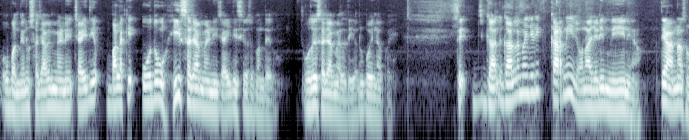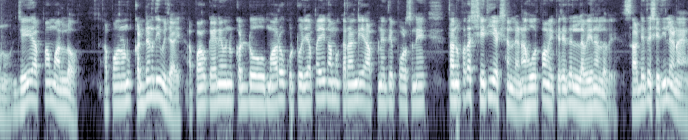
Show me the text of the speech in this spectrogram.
ਉਹ ਬੰਦੇ ਨੂੰ ਸਜ਼ਾ ਵੀ ਮਿਲਣੀ ਚਾਹੀਦੀ ਹੈ, ਬਲਕਿ ਉਦੋਂ ਹੀ ਸਜ਼ਾ ਮਿਲਣੀ ਚਾਹੀਦੀ ਸੀ ਉਸ ਬੰਦੇ ਨੂੰ। ਉਦੋਂ ਹੀ ਸਜ਼ਾ ਮਿਲਦੀ ਉਹਨੂੰ ਕੋਈ ਨਾ ਕੋਈ। ਤੇ ਗੱਲ ਗੱਲ ਮੈਂ ਜਿਹੜੀ ਕਰਨੀ ਚਾਹੁੰਦਾ, ਜਿਹੜੀ ਮੇਨ ਆ, ਧਿਆਨ ਨਾਲ ਸੁਣੋ। ਜੇ ਆਪਾਂ ਮੰਨ ਲਓ, ਆਪਾਂ ਉਹਨਾਂ ਨੂੰ ਕੱਢਣ ਦੀ ਬਜਾਏ, ਆਪਾਂ ਉਹ ਕਹਿੰਦੇ ਉਹਨੂੰ ਕੱਢੋ, ਮਾਰੋ, ਕੁੱਟੋ, ਜੇ ਆਪਾਂ ਇਹ ਕੰਮ ਕਰਾਂਗੇ, ਆਪਣੇ ਤੇ ਪੁਲਿਸ ਨੇ ਤੁਹਾਨੂੰ ਪਤਾ ਛੇਤੀ ਐਕਸ਼ਨ ਲੈਣਾ, ਹੋਰ ਭਾਵੇਂ ਕਿਸੇ ਤੇ ਲਵੇ ਨਾ ਲਵੇ, ਸਾਡੇ ਤੇ ਛੇਤੀ ਲੈਣਾ ਆ।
